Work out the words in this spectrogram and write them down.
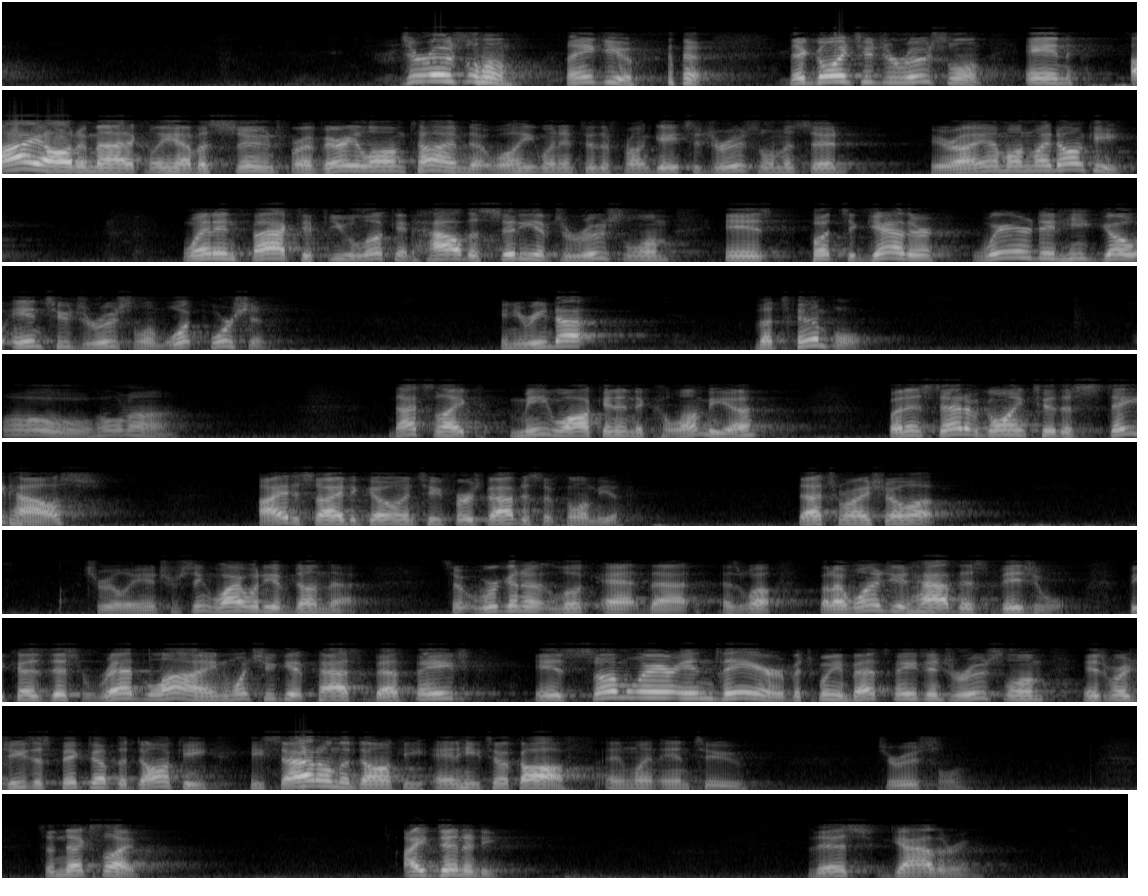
Jerusalem. Thank you. They're going to Jerusalem. And I automatically have assumed for a very long time that, well, he went into the front gates of Jerusalem and said, Here I am on my donkey. When in fact, if you look at how the city of Jerusalem is put together, where did he go into Jerusalem? What portion? Can you read that? The temple. Whoa, hold on. That's like me walking into Columbia, but instead of going to the State House, I decided to go into First Baptist of Columbia. That's where I show up. It's really interesting. Why would he have done that? So we're going to look at that as well. But I wanted you to have this visual because this red line, once you get past Bethphage, is somewhere in there between Bethphage and Jerusalem is where Jesus picked up the donkey he sat on the donkey and he took off and went into Jerusalem. So, next slide. Identity. This gathering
